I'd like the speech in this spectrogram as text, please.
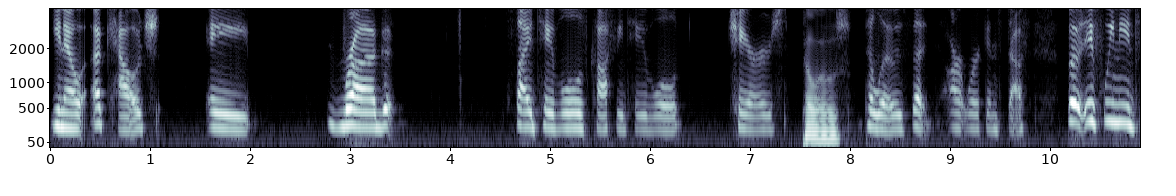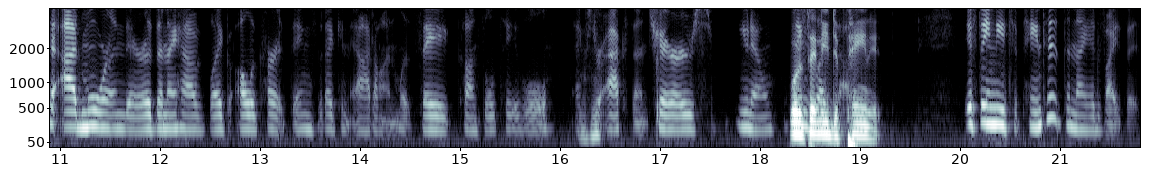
you know, a couch, a rug, side tables, coffee table, chairs, Pillows. pillows, that artwork and stuff. But if we need to add more in there, then I have like a la carte things that I can add on. Let's say console table, extra accent chairs, you know. What if they like need to paint it? If they need to paint it, then I advise it.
